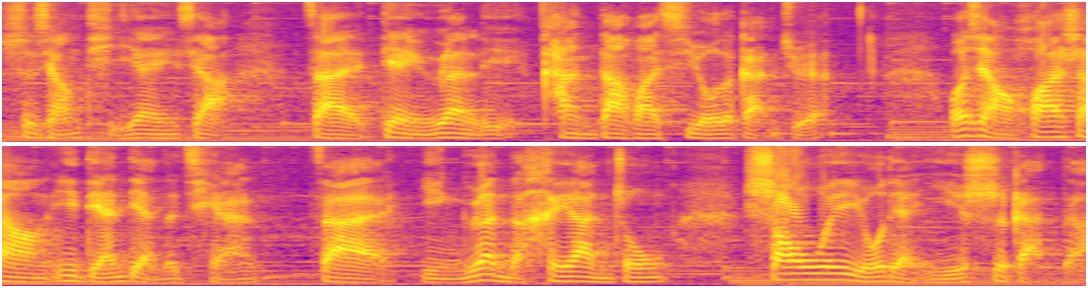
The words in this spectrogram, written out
是想体验一下在电影院里看《大话西游》的感觉。我想花上一点点的钱，在影院的黑暗中，稍微有点仪式感的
